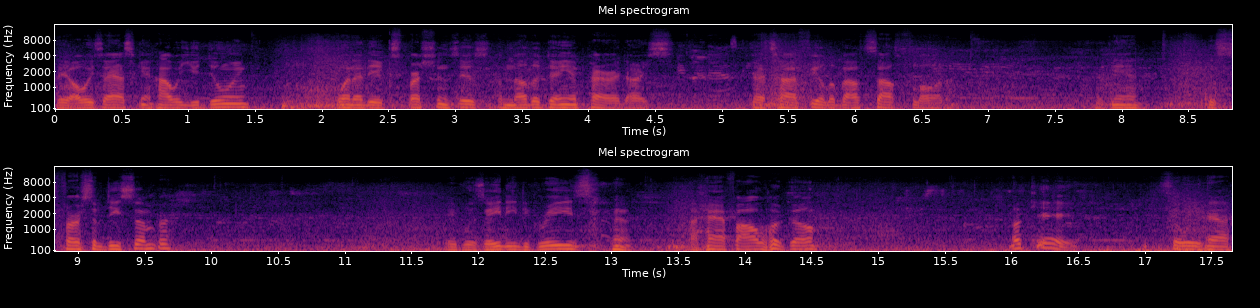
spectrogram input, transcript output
they're always asking, how are you doing? One of the expressions is another day in paradise. That's how I feel about South Florida. Again, it's 1st of December. It was 80 degrees a half hour ago. Okay, so we have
